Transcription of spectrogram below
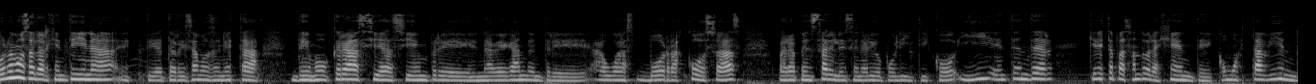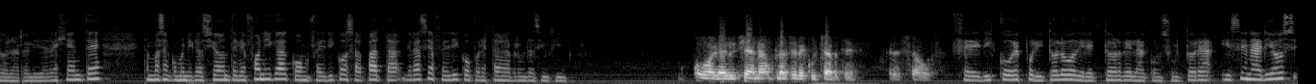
Volvemos a la Argentina, este, aterrizamos en esta democracia siempre navegando entre aguas borrascosas para pensar el escenario político y entender qué le está pasando a la gente, cómo está viendo la realidad la gente. Estamos en comunicación telefónica con Federico Zapata. Gracias Federico por estar en la pregunta sin fin. Hola Luciana, un placer escucharte. Federico es politólogo, director de la consultora Escenarios,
